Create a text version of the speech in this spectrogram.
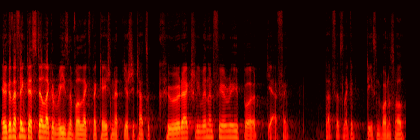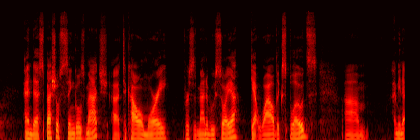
because I think there's still like a reasonable expectation that Yoshitatsu could actually win in theory, but yeah, I think that feels like a decent one as well. And a special singles match, uh, Takao Omori versus Manabu Soya. Get Wild explodes. Um, I mean,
